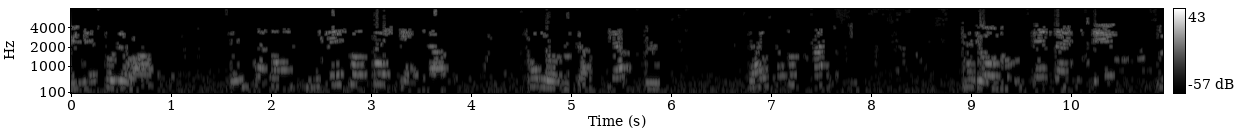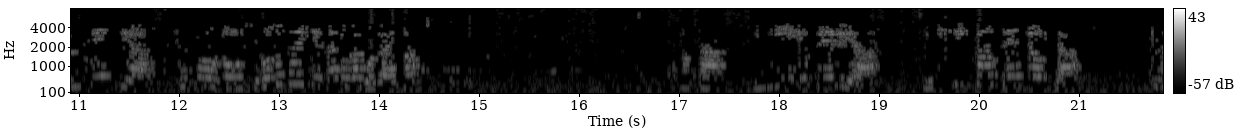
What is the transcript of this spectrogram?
イベントでは、電車のシミュレーション体験や車両のジャッキアップ、ライトと換気、車両の運転台にて、運転士や車両の仕事体験などがございます。また、ミニ SL やミニ新幹線乗車、プラ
